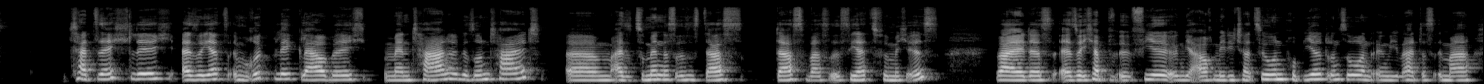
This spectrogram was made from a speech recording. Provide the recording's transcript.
tatsächlich, also jetzt im Rückblick glaube ich, mentale Gesundheit. Ähm, also zumindest ist es das, das, was es jetzt für mich ist. Weil das, also ich habe äh, viel irgendwie auch Meditation probiert und so und irgendwie hat das immer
